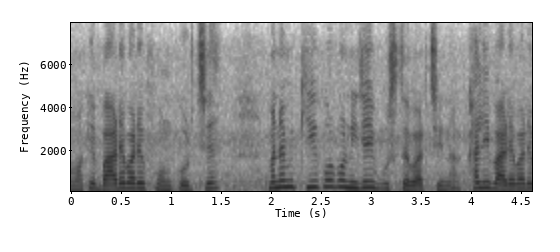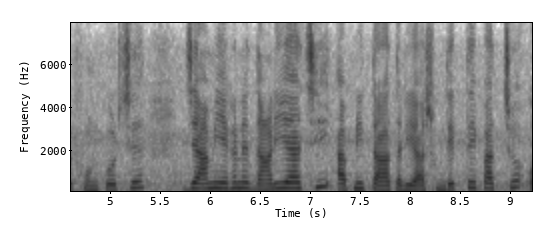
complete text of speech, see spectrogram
আমাকে বারে বারে ফোন করছে। মানে আমি কি করব নিজেই বুঝতে পারছি না। খালি বারে বারে ফোন করছে যে আমি এখানে দাঁড়িয়ে আছি, আপনি তাড়াতাড়ি আসুন। দেখতেই পাচ্ছ, ও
